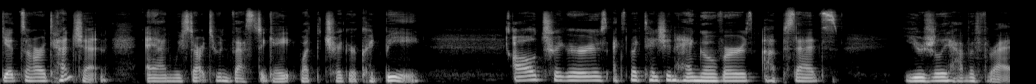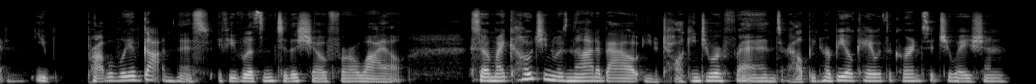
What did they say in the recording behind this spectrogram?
gets our attention and we start to investigate what the trigger could be. All triggers, expectation hangovers, upsets usually have a thread. You probably have gotten this if you've listened to the show for a while. So my coaching was not about, you know, talking to her friends or helping her be okay with the current situation.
